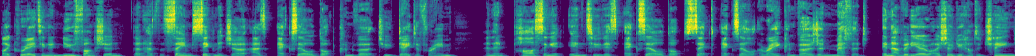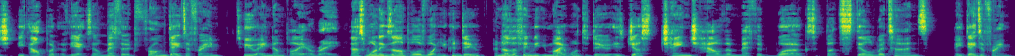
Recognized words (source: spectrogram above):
by creating a new function that has the same signature as excel.convert to data frame and then passing it into this excel.setExcelArray conversion method. In that video, I showed you how to change the output of the Excel method from data frame to a NumPy array. That's one example of what you can do. Another thing that you might want to do is just change how the method works, but still returns a data frame.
